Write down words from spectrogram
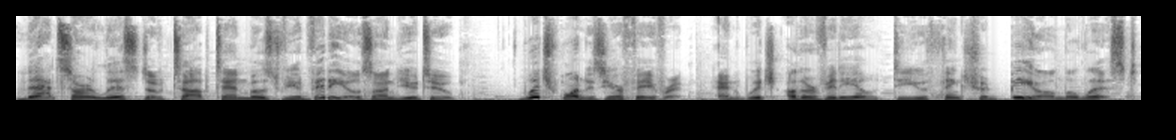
That's our list of top 10 most viewed videos on YouTube. Which one is your favorite, and which other video do you think should be on the list?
